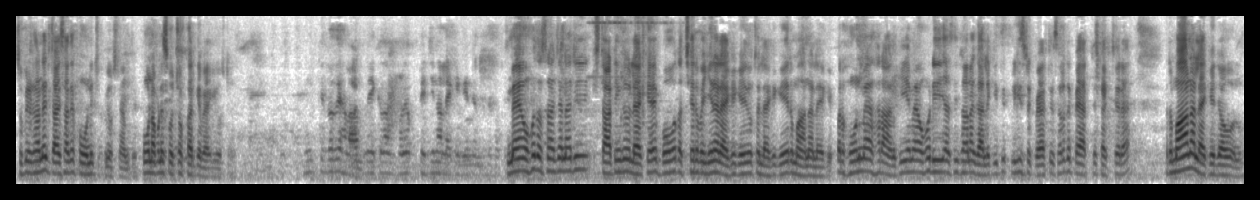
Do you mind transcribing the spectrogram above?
ਸੁਪਰੀਡੈਂਟ ਸਾਹਿਬ ਨੇ ਜੱਜ ਸਾਹਿਬ ਦੇ ਫੋਨ ਨਹੀਂ ਚੁੱਕੇ ਉਸ ਟਾਈਮ ਤੇ। ਫੋਨ ਆਪਣੇ ਸੋਚ ਆਫ ਕਰਕੇ ਬਹਿ ਗਏ ਉਸ ਟਾਈਮ ਕਿੱਦਾਂ ਦੇ ਹਾਲਾਤ ਨੇ? ਇੱਕਦਮ ਬੜੇ ਤੇਜ਼ੀ ਨਾਲ ਲੈ ਕੇ ਗਏ ਨੇ ਉਹਨਾਂ ਦੇ ਪਾਸੇ ਮੈਂ ਉਹ ਦੱਸਣਾ ਚਾਹੁੰਦਾ ਜੀ ਸਟਾਰਟਿੰਗ ਤੋਂ ਲੈ ਕੇ ਆਏ ਬਹੁਤ ਅੱਛੇ ਰਵੱਈਏ ਨਾਲ ਲੈ ਕੇ ਗਏ ਉੱਥੇ ਲੈ ਕੇ ਗਏ ਰਮਾਨ ਨਾਲ ਲੈ ਕੇ। ਪਰ ਹੁਣ ਮੈਂ ਹੈਰਾਨ ਕੀ ਹੈ ਮੈਂ ਉਹ ਡੀ ਅਸੀਂ ਸਾਹਿਬ ਨਾਲ ਗੱਲ ਕੀਤੀ ਪਲੀਜ਼ ਰਿਕੁਐਸਟ ਹੈ ਸਰ ਉਹਦੇ ਪੈਰ 'ਚ ਫ੍ਰੈਕਚਰ ਹੈ। ਰਮਾਨ ਨਾਲ ਲੈ ਕੇ ਜਾਓ ਉਹਨੂੰ।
